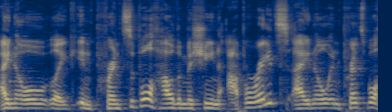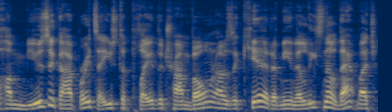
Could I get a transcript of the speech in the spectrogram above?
I know, like, in principle, how the machine operates. I know, in principle, how music operates. I used to play the trombone when I was a kid. I mean, at least know that much.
